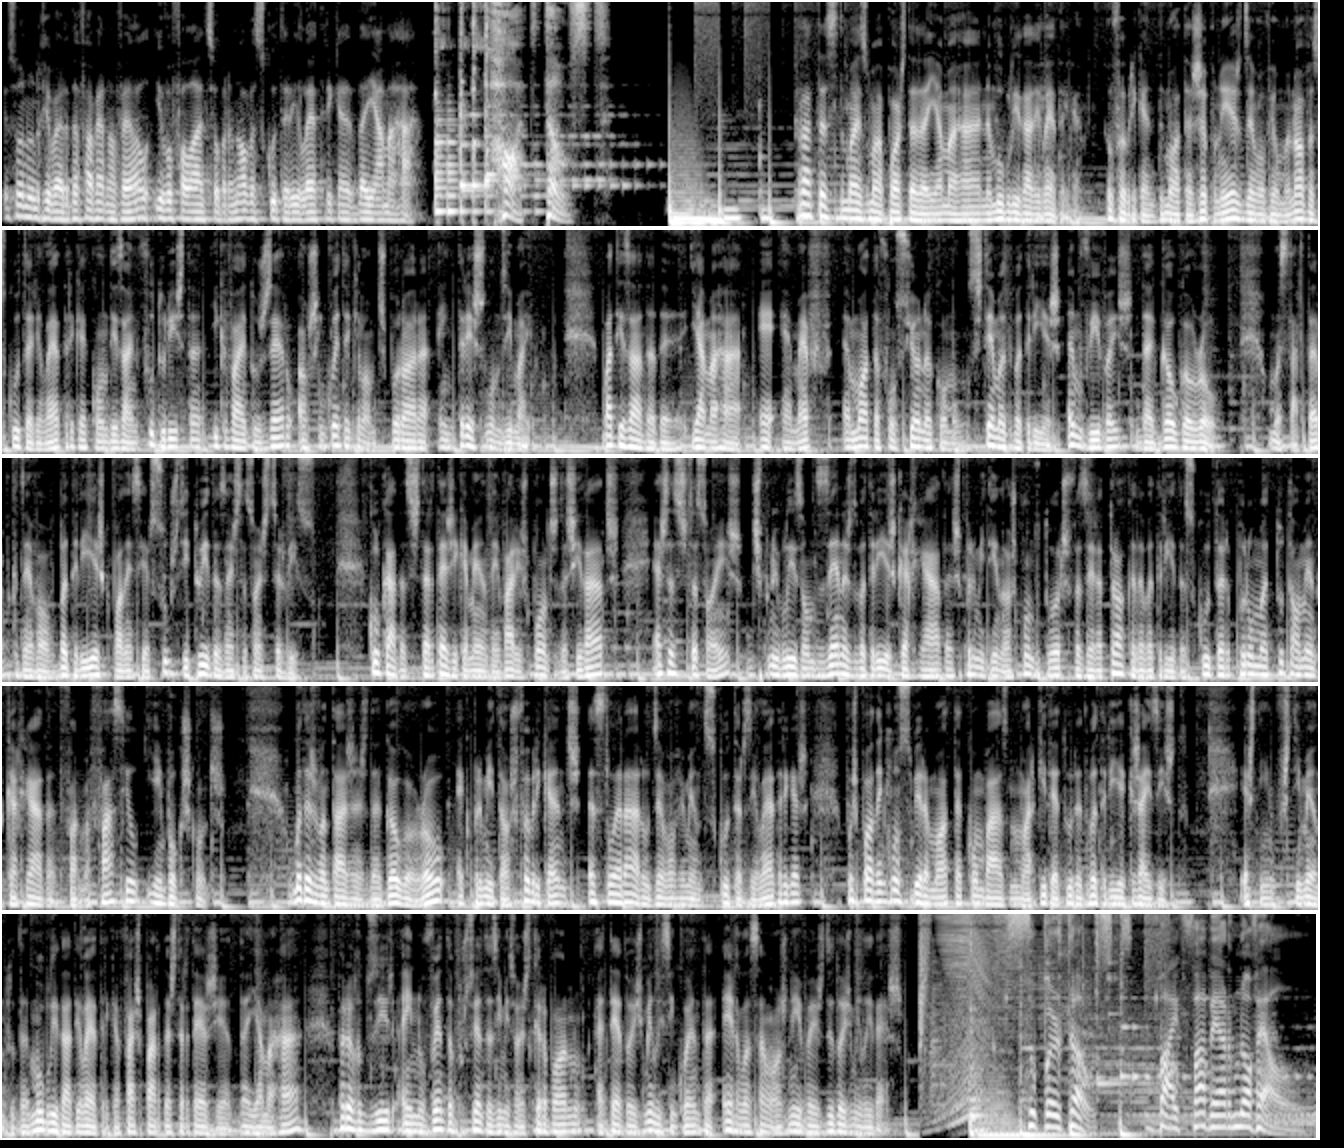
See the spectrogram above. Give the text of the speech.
Eu sou o Nuno Ribeiro da Faber Novel e eu vou falar sobre a nova scooter elétrica da Yamaha. Hot Toast. Trata-se de mais uma aposta da Yamaha na mobilidade elétrica. O fabricante de motas japonês desenvolveu uma nova scooter elétrica com um design futurista e que vai dos 0 aos 50 km por hora em 3 segundos e meio. Batizada de Yamaha EMF, a moto funciona como um sistema de baterias amovíveis da GoGoRo, uma startup que desenvolve baterias que podem ser substituídas em estações de serviço. Colocadas estrategicamente em vários pontos das cidades, estas estações disponibilizam dezenas de baterias carregadas, permitindo aos condutores fazer a troca da bateria da scooter por uma totalmente carregada de forma fácil e em poucos segundos. Uma das vantagens da GoGoRo é que permite aos fabricantes acelerar o desenvolvimento de scooters elétricas, pois podem conceber a moto com base numa arquitetura de bateria que já existe. Este investimento da mobilidade elétrica faz parte da estratégia da Yamaha para reduzir em 90% as emissões de carbono até 2050 em relação aos níveis de 2010. Super Toast by Faber Novel.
